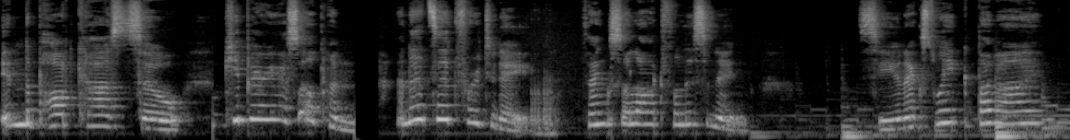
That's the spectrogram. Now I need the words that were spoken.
in the podcast, so keep your ears open. And that's it for today. Thanks a lot for listening. See you next week. Bye bye.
